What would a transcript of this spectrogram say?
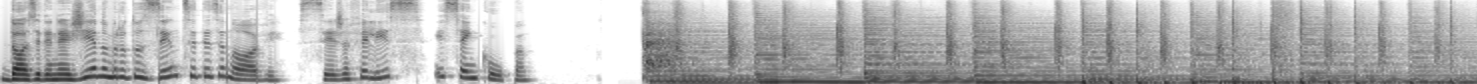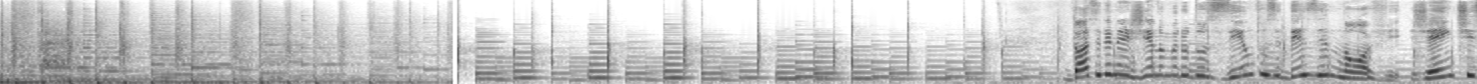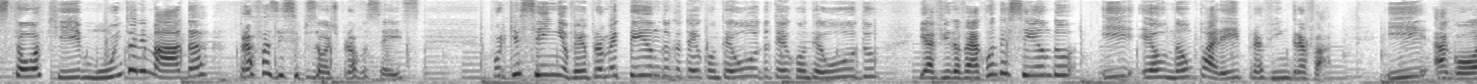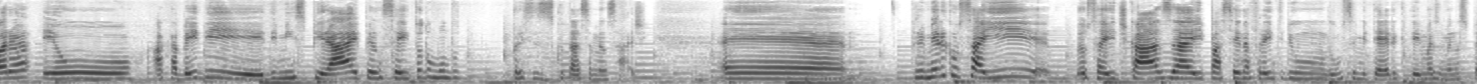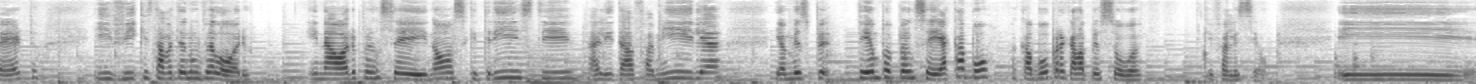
Dose de energia número 219. Seja feliz e sem culpa. Dose de energia número 219. Gente, estou aqui muito animada para fazer esse episódio para vocês. Porque sim, eu venho prometendo que eu tenho conteúdo, tenho conteúdo e a vida vai acontecendo e eu não parei para vir gravar. E agora eu acabei de, de me inspirar e pensei, todo mundo precisa escutar essa mensagem. É... Primeiro que eu saí, eu saí de casa e passei na frente de um, de um cemitério que tem mais ou menos perto e vi que estava tendo um velório. E na hora eu pensei, nossa, que triste, ali tá a família. E ao mesmo tempo eu pensei, acabou, acabou para aquela pessoa que faleceu. E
